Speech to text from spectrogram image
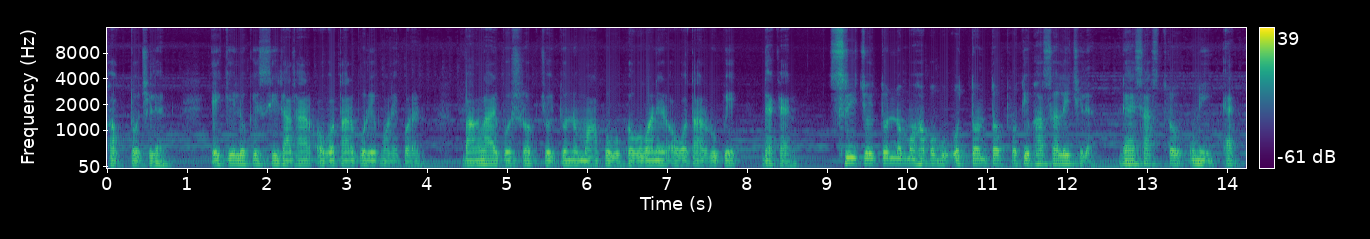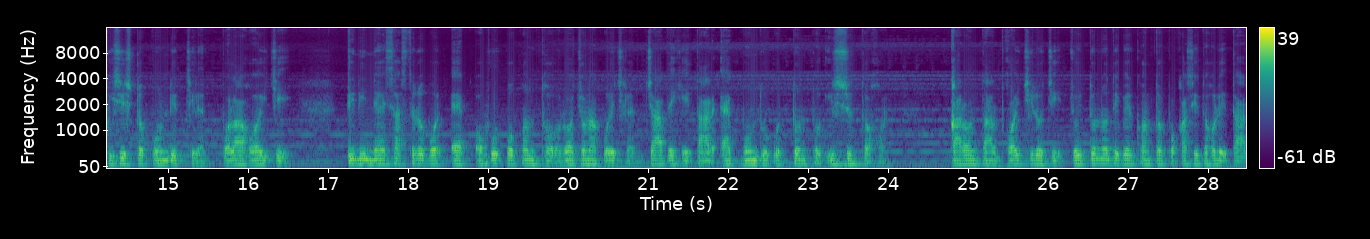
ভক্ত ছিলেন। একে লোকে শ্রী রাধার অবতার বলে মনে করেন। বাংলায় বৈষ্ণব চৈতন্য মহাপ্রভু ভগবানের অবতার রূপে দেখেন। শ্রী চৈতন্য মহাপ্রভু অত্যন্ত প্রতিভাশালী ছিলেন। ন্যায়শাস্ত্র উনি এক বিশিষ্ট পণ্ডিত ছিলেন। বলা হয় যে, তিনি ন্যায়শাস্ত্রের উপর এক অপূর্ব গ্রন্থ রচনা করেছিলেন, যা দেখে তার এক বন্ধু অত্যন্ত ঈর্ষিত হন। কারণ তার ভয় ছিল যে, চৈতন্যদেবের গ্রন্থ প্রকাশিত হলে তার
